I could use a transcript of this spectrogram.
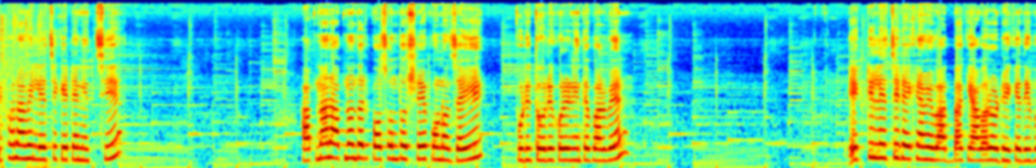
এখন আমি লেচি কেটে নিচ্ছি। আপনার আপনাদের পছন্দ শেপ অনুযায়ী পুরি তৈরি করে নিতে পারবেন। একটি লেচি রেখে আমি বাদ বাকি আবারও ঢেকে দিব।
